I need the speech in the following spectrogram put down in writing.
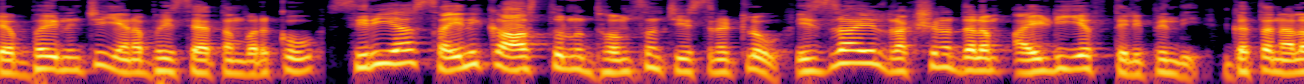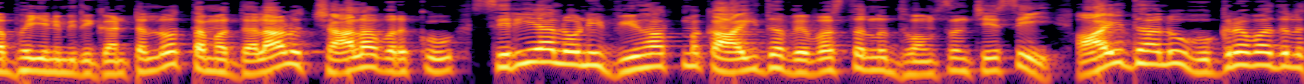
డెబ్బై నుంచి ఎనభై శాతం వరకు సిరియా సైనిక ఆస్తులను ధ్వంసం చేసినట్లు ఇజ్రాయెల్ రక్షణ దళం ఐడిఎఫ్ తెలిపింది. గత నలభై ఎనిమిది గంటల్లో తమ దళాలు చాలా వరకు సిరియాలోని వ్యూహాత్మక ఆయుధ వ్యవస్థలను ధ్వంసం చేసి ఆయుధాలు ఉగ్రవాదుల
